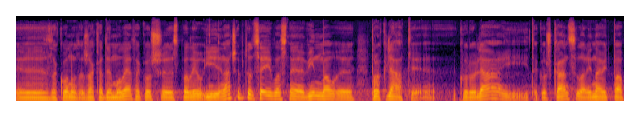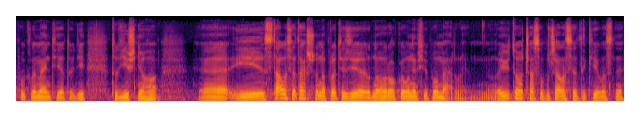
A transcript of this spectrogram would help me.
е, закону Жака де Моле також спалив. І начебто цей, власне, він мав прокляти короля і також канцлера, і навіть папу Клементія тоді, тодішнього. І сталося так, що на протязі одного року вони всі померли. Ну, і від того часу почалися такі, власне,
